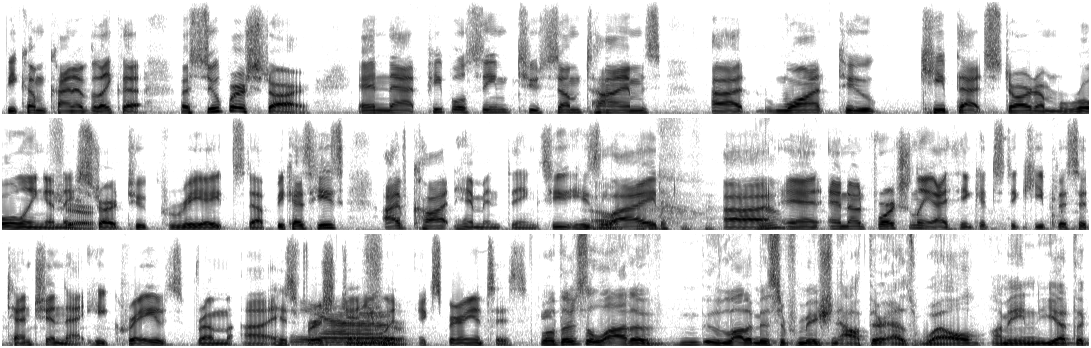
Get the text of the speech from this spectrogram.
become kind of like the, a superstar. And that people seem to sometimes uh, want to keep that stardom rolling and they start to create stuff because he's I've caught him in things. He, he's Oh. lied, uh, and and unfortunately, I think it's to keep this attention that he craves from uh, his first genuine Sure. experiences. Well, there's a lot of a lot of misinformation out there as well. I mean, you have to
